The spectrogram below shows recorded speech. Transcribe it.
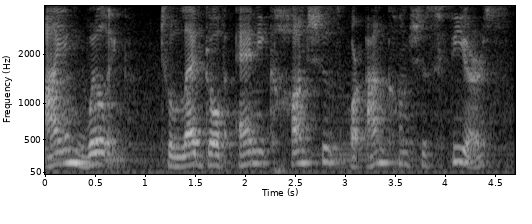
I am willing to let go of any conscious or unconscious fears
